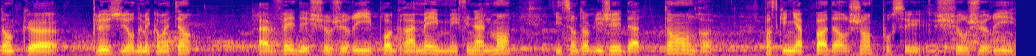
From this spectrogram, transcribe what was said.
Donc, euh, Plusieurs de mes commettants avaient des chirurgies programmées, mais finalement, ils sont obligés d'attendre parce qu'il n'y a pas d'argent pour ces chirurgies.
